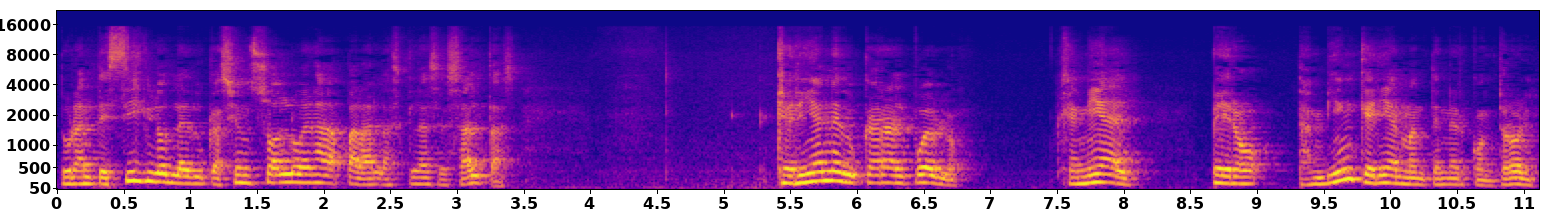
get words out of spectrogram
Durante siglos la educación solo era para las clases altas. Querían educar al pueblo. Genial. Pero también querían mantener control.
